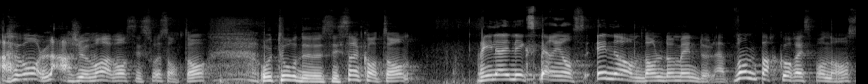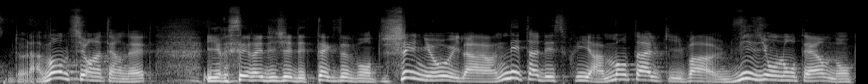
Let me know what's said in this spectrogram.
avant, largement avant ses 60 ans, autour de ses 50 ans. Il a une expérience énorme dans le domaine de la vente par correspondance, de la vente sur Internet. Il sait rédiger des textes de vente géniaux. Il a un état d'esprit, un mental qui va, une vision long terme. Donc,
